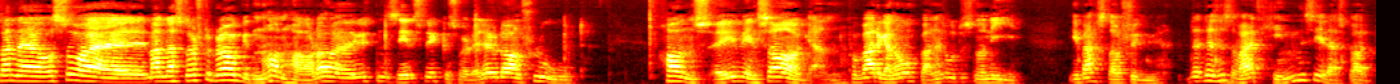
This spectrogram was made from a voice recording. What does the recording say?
men, eh, og så, eh, men den største bragden han har, da, uten sidestykke selvfølgelig, det er jo da han slo Hans Øyvind Sagen på Bergen Open i 2009 i best av sju. Det, det syns jeg var helt hinsides skarpt.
